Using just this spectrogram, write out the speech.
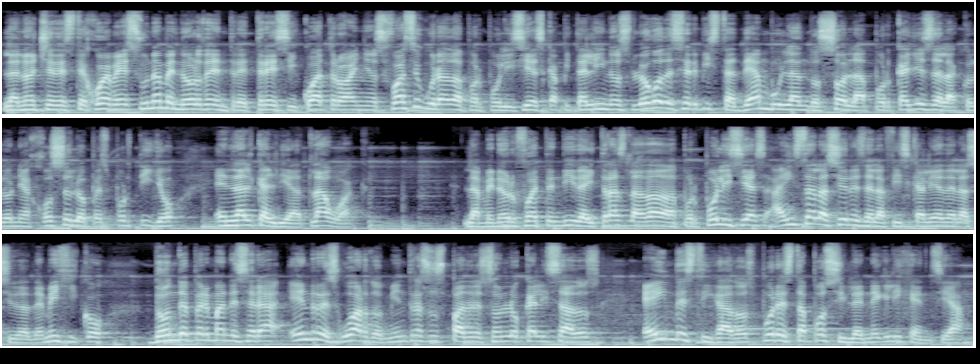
La noche de este jueves, una menor de entre 3 y 4 años fue asegurada por policías capitalinos luego de ser vista deambulando sola por calles de la colonia José López Portillo en la alcaldía Tláhuac. La menor fue atendida y trasladada por policías a instalaciones de la Fiscalía de la Ciudad de México, donde permanecerá en resguardo mientras sus padres son localizados e investigados por esta posible negligencia.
